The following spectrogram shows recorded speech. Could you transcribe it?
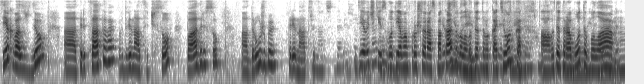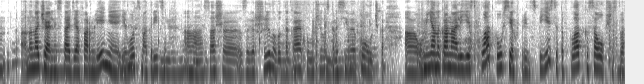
всех вас ждем 30 в 12 часов по адресу а, Дружбы 13. 13 да. Девочки, вот я вам в прошлый раз показывала вот этого котенка. А, вот эта работа была на начальной стадии оформления. И вот, смотрите, а, Саша завершила. Вот такая получилась красивая полочка. А, у меня на канале есть вкладка, у всех, в принципе, есть. Это вкладка сообщества.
